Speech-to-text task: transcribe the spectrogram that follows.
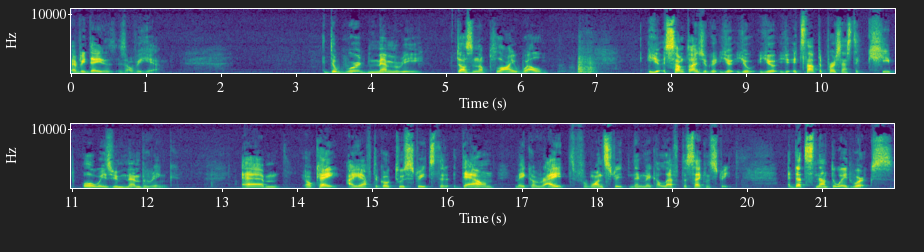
every day is over here. The word memory doesn't apply well, you, sometimes you, you, you, it's not the person has to keep always remembering. Um, okay, I have to go two streets to, down, make a right for one street, and then make a left the second street. That's not the way it works.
